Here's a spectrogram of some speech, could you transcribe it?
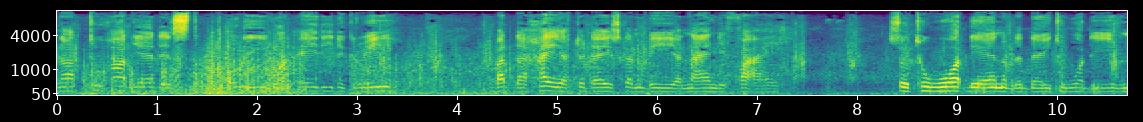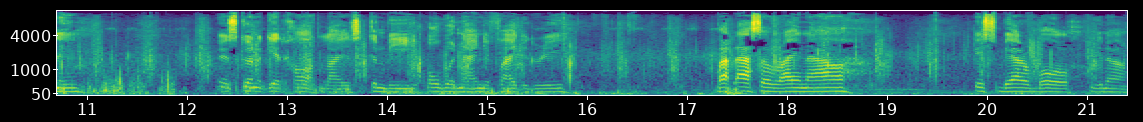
not too hot yet. It's only what 80 degree but the high of today is going to be uh, 95 so toward the end of the day toward the evening it's going to get hot like it's going to be over 95 degree. But as of right now it's bearable you know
